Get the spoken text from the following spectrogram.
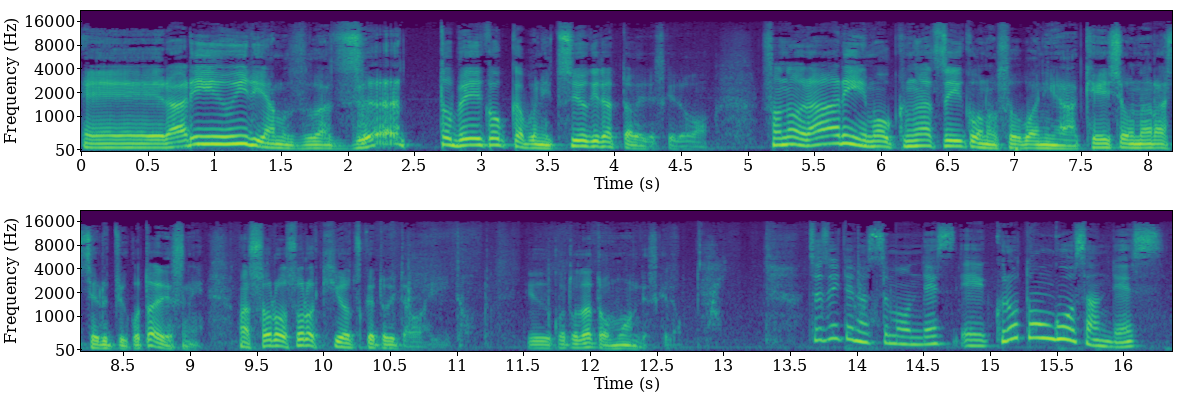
えー、ラリー・ウィリアムズはずっと米国株に強気だったわけですけど、そのラリーも9月以降の相場には警鐘を鳴らしているということはですね、まあ、そろそろ気をつけといた方がいいということだと思うんですけど。はい、続いての質問です。えー、クロトンゴーさんです。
